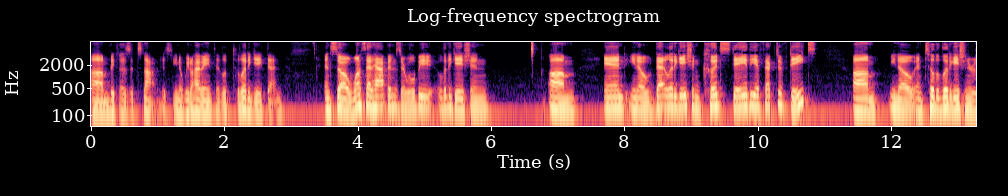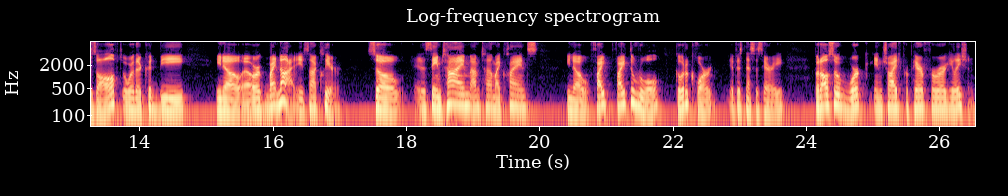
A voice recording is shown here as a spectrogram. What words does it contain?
Um, because it's not, it's, you know, we don't have anything to, to, litigate then. And so once that happens, there will be litigation. Um, and, you know, that litigation could stay the effective date, um, you know, until the litigation is resolved, or there could be, you know, or might not. It's not clear. So at the same time, I'm telling my clients, you know, fight fight the rule, go to court if it's necessary, but also work and try to prepare for regulation.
